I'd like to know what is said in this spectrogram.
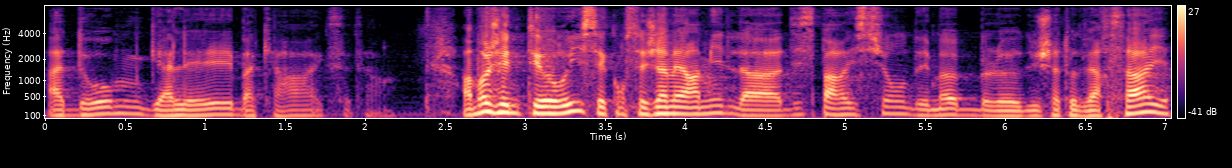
à Dôme, Galets, Baccarat, etc. Alors moi j'ai une théorie, c'est qu'on s'est jamais remis de la disparition des meubles du château de Versailles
